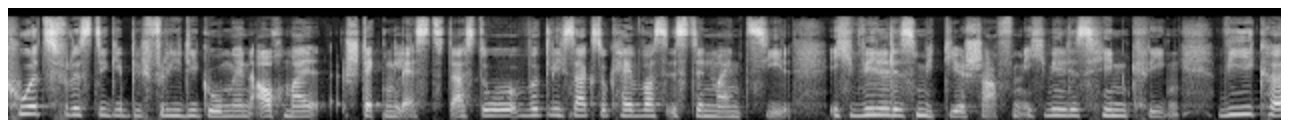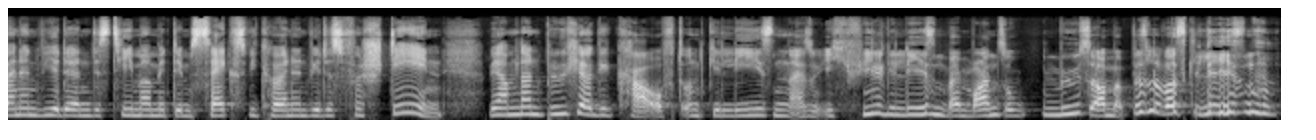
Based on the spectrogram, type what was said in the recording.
kurzfristige Befriedigungen auch mal stecken lässt, dass du wirklich sagst, okay, was ist denn mein Ziel? Ich will das mit dir schaffen, ich will das hinkriegen. Wie können wir denn das Thema mit dem Sex, wie können wir das verstehen? Wir haben dann Bücher gekauft und gelesen, also ich viel gelesen, mein Mann so mühsam ein bisschen was gelesen.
